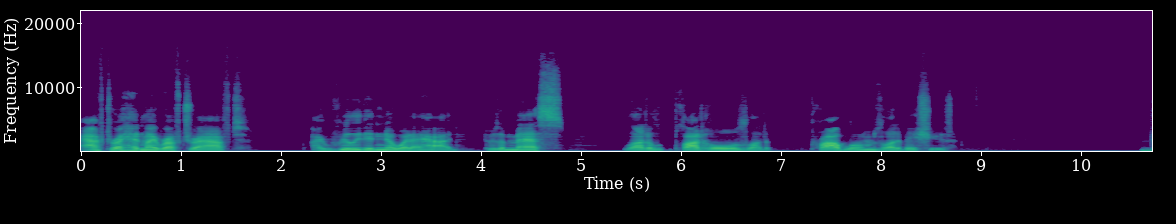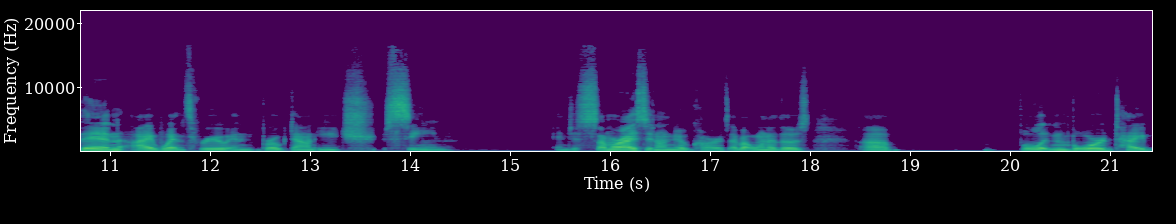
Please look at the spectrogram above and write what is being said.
After I had my rough draft, I really didn't know what I had. It was a mess, a lot of plot holes, a lot of problems, a lot of issues. Then I went through and broke down each scene and just summarized it on note cards. I bought one of those uh, bulletin board type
